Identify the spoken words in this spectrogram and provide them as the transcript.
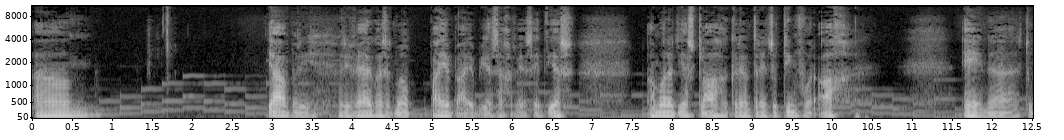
Ehm um, ja, by die by die werk was dit maar baie baie besig geweest. Het eers almal het eers klaar gekry omtrent so 10 voor 8. En uh toe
